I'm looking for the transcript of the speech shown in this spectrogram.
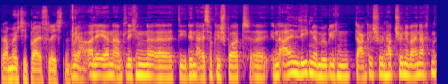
Da möchte ich beipflichten. Ja, alle Ehrenamtlichen, äh, die den Eishockeysport äh, in allen Ligen ermöglichen, Dankeschön, habt schöne Weihnachten.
